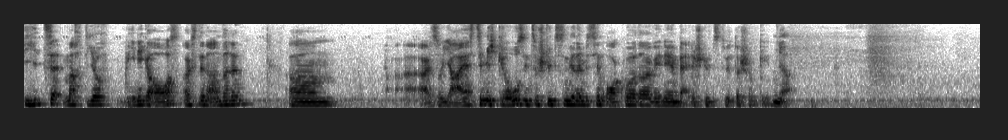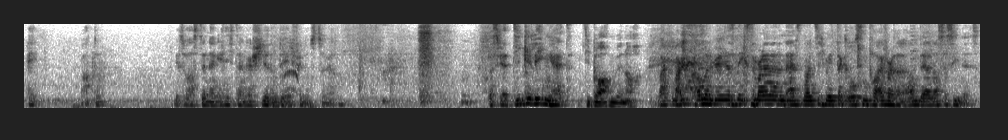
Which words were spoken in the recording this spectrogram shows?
Die Hitze macht dir auch weniger aus als den anderen. Ähm, also ja, er ist ziemlich groß, ihn zu stützen wird ein bisschen awkward, aber wenn ihr ihn beide stützt, wird das schon gehen. Ja. Hey, warte. Wieso hast du denn eigentlich nicht engagiert, um die Elfe loszuwerden? Das wäre die Gelegenheit. Die brauchen wir noch. Wann, wann kommen wir das nächste Mal an einen 1,90 Meter großen Teufel heran, der ein Assassine ist?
